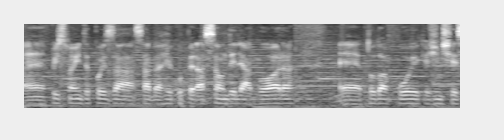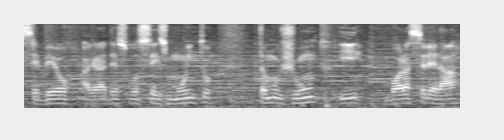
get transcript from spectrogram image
é, principalmente depois da sabe, a recuperação dele agora, é, todo o apoio que a gente recebeu. Agradeço vocês muito, tamo junto e bora acelerar.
